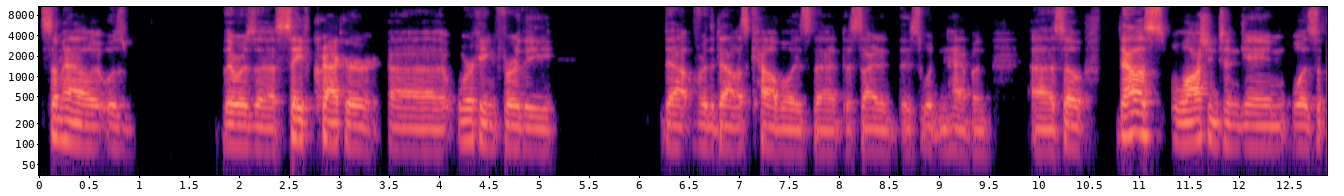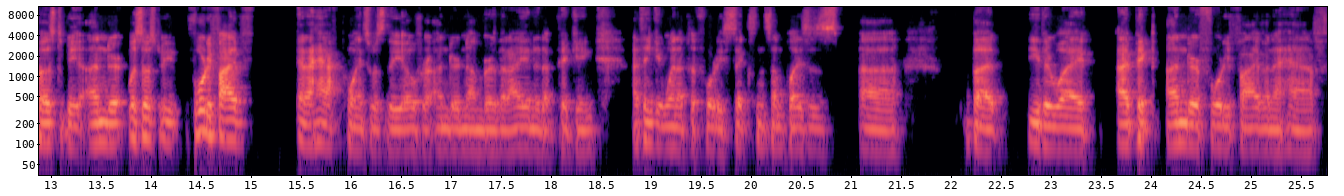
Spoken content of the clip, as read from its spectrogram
somehow it was there was a safe cracker uh, working for the for the Dallas Cowboys that decided this wouldn't happen. Uh, so Dallas Washington game was supposed to be under was supposed to be 45 and a half points was the over under number that I ended up picking. I think it went up to 46 in some places. Uh, but either way, I picked under 45 and a half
